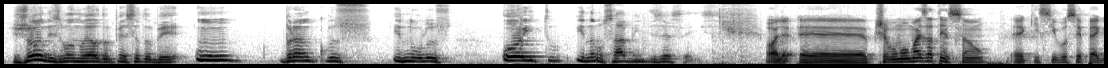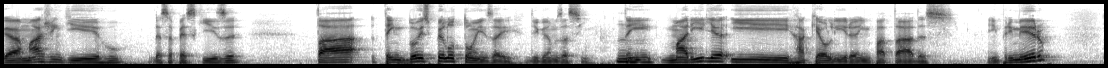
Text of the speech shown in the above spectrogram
Jones Manuel do PCdoB, 1, brancos e nulos, 8 e não sabem 16. Olha, é, o que chamou mais atenção é que se você pegar a margem de erro dessa pesquisa, tá, tem dois pelotões aí, digamos assim. Uhum. Tem Marília e Raquel Lira empatadas em primeiro.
